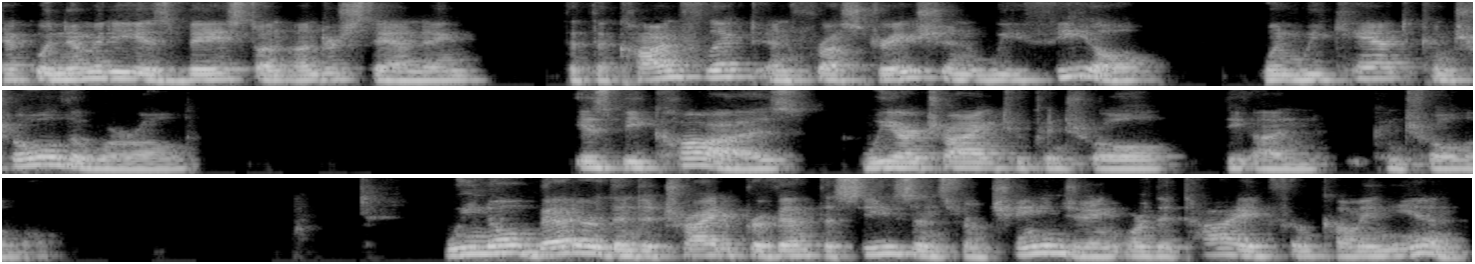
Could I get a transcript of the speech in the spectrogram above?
Equanimity is based on understanding that the conflict and frustration we feel when we can't control the world is because we are trying to control the uncontrollable. We know better than to try to prevent the seasons from changing or the tide from coming in.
